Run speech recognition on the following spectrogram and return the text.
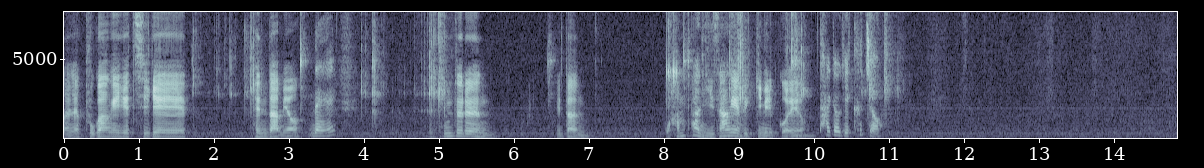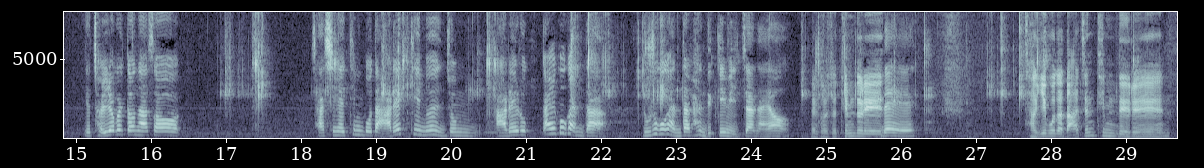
만약 부강에게 지게 된다면 네, 팀들은 일단 뭐 한판 이상의 느낌일 거예요. 타격이 크죠. 이게 전력을 떠나서 자신의 팀보다 아래 팀은 좀 아래로 깔고 간다, 누르고 간다라는 느낌이 있잖아요. 네, 그렇죠. 팀들이 네, 자기보다 낮은 팀들은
